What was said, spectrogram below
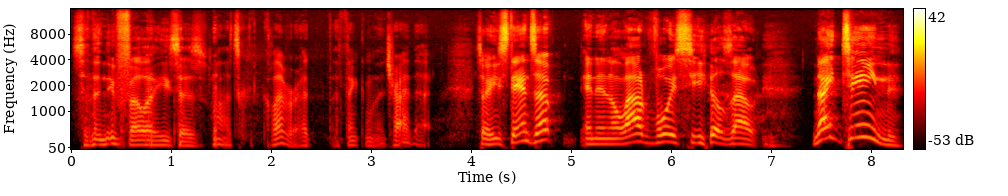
So the new fella, he says, "Well, that's clever. I, I think I'm going to try that." So he stands up and in a loud voice he yells out, 19!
